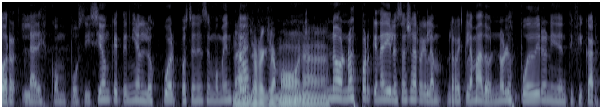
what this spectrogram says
por la descomposición que tenían los cuerpos en ese momento, Nadie lo reclamó, nada. no, no es porque nadie los haya reclam- reclamado, no los pudieron identificar.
